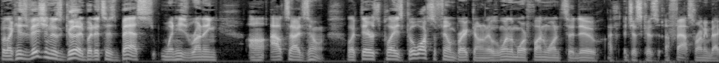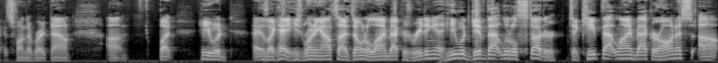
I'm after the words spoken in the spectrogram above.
But like his vision is good, but it's his best when he's running uh, outside zone. Like there's plays. Go watch the film breakdown. It was one of the more fun ones to do, just because a fast running back is fun to break down. Um, but he would it's like, hey, he's running outside zone. A linebacker's reading it. He would give that little stutter to keep that linebacker honest, uh,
